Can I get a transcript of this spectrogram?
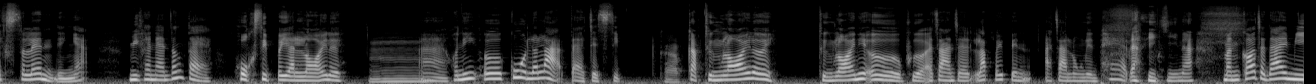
excellent อย่างเงี้ยมีคะแนนตั้งแต่ 60 ไปยันร้อยเลยอืมอ่าคนนี้เออ good แล้วล่ะ แต่ 70ครับกลับถึงร้อยเลย ถึงร้อยนี่เออเผื่ออาจารย์จะรับไว้เป็นอาจารย์โรงเรียนแพทย์อะไรอย่างนี้นะ มันก็จะได้มี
